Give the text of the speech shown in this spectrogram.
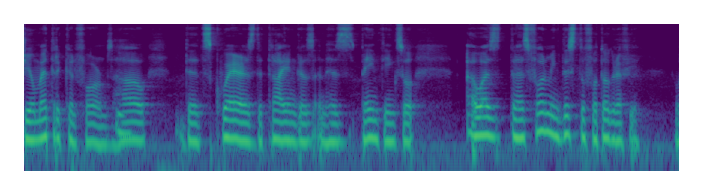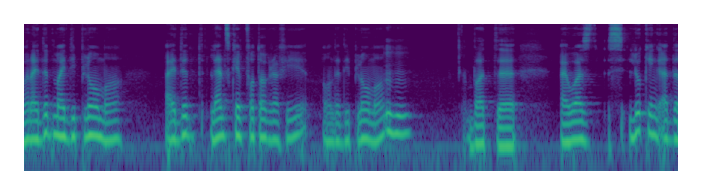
geometrical forms, Mhm. how the squares, the triangles in his painting. So I was transforming this to photography. When I did my diploma, I did landscape photography on the diploma, hmm but uh, I was s- looking at the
